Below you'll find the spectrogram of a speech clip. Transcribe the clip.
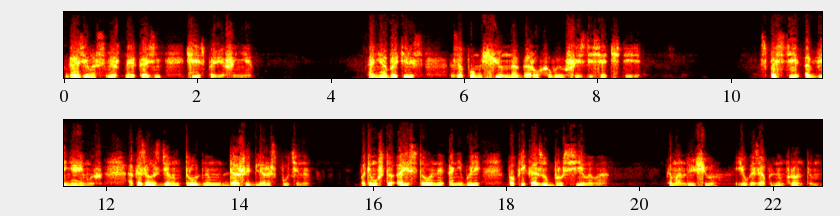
грозила смертная казнь через повешение. Они обратились за помощью на Гороховую 64. Спасти обвиняемых оказалось делом трудным даже для Распутина, потому что арестованы они были по приказу Брусилова, командующего Юго-Западным фронтом.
